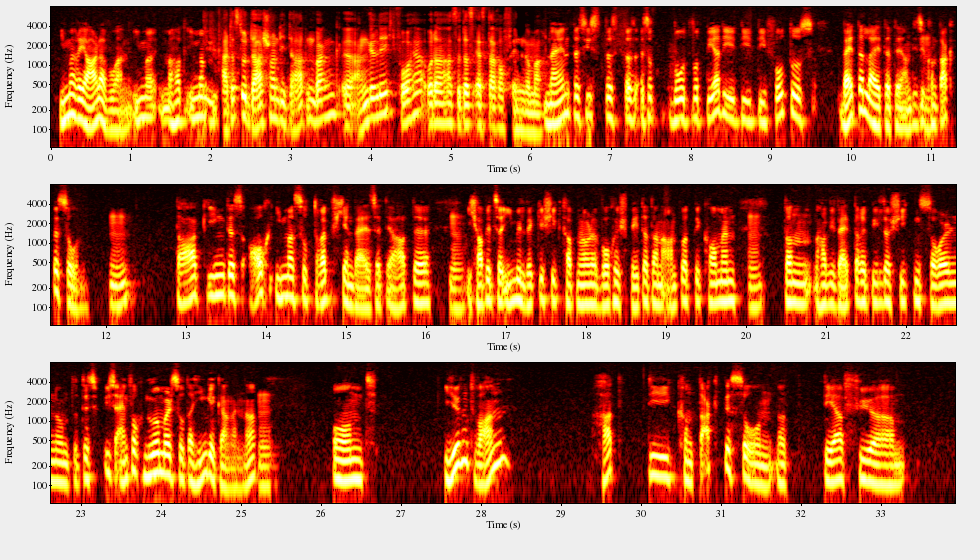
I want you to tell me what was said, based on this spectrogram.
immer realer geworden. Immer, man hat immer. Hattest du da schon die Datenbank äh, angelegt vorher oder hast du das erst daraufhin gemacht? Nein, das ist das, das also wo, wo der die, die, die Fotos weiterleitete an diese mhm. Kontaktperson. Mhm. da ging das auch immer so tröpfchenweise. Der hatte, Mhm. ich habe jetzt eine E-Mail weggeschickt, habe nur eine Woche später dann eine Antwort bekommen. Mhm. Dann habe ich weitere Bilder schicken sollen und das ist einfach nur mal so dahingegangen. Ne? Mhm. Und irgendwann hat die Kontaktperson, äh, der für,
